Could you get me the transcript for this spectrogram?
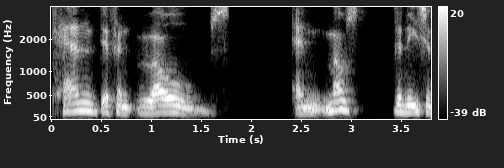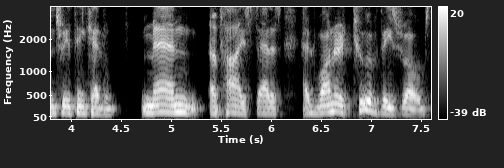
10 different robes, and most Venetians, we think, had men of high status, had one or two of these robes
